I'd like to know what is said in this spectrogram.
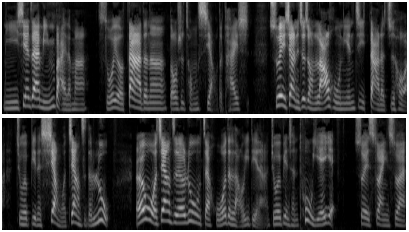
你现在明白了吗？所有大的呢，都是从小的开始，所以像你这种老虎，年纪大了之后啊，就会变得像我这样子的鹿。”而我这样子的鹿，再活得老一点啊，就会变成兔爷爷。所以算一算，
